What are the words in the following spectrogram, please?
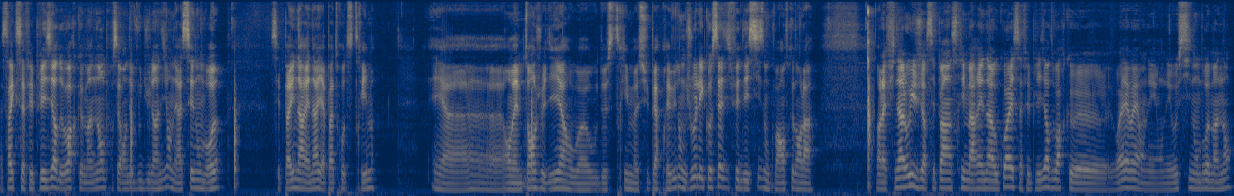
C'est vrai que ça fait plaisir de voir que maintenant, pour ces rendez-vous du lundi, on est assez nombreux. C'est pas une arena, il n'y a pas trop de stream. Et euh, en même temps, je veux dire, ou, euh, de stream super prévu. Donc jouer l'écossaise, il fait des 6, donc on va rentrer dans la, dans la finale. Oui, je veux dire, c'est pas un stream arena ou quoi, et ça fait plaisir de voir que, ouais, ouais, on est, on est aussi nombreux maintenant.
